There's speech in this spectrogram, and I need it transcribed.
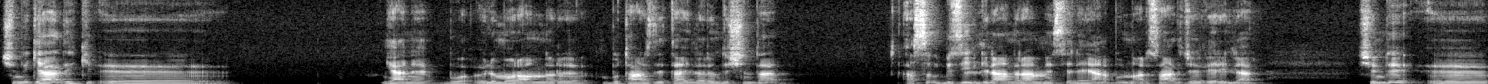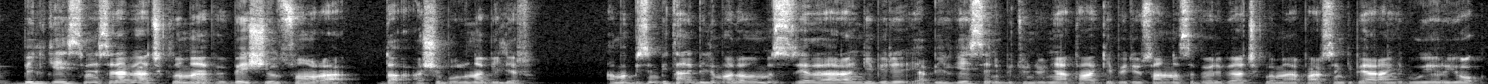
Şimdi geldik yani bu ölüm oranları bu tarz detayların dışında asıl bizi ilgilendiren mesele. Yani bunlar sadece veriler. Şimdi e, Bill Gates mesela bir açıklama yapıyor. 5 yıl sonra da aşı bulunabilir. Ama bizim bir tane bilim adamımız ya da herhangi biri ya Bill Gates seni bütün dünya takip ediyorsan nasıl böyle bir açıklama yaparsın gibi herhangi bir uyarı yok.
